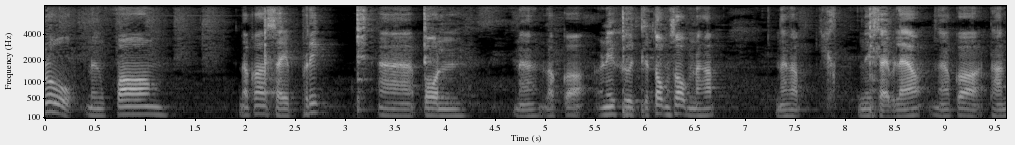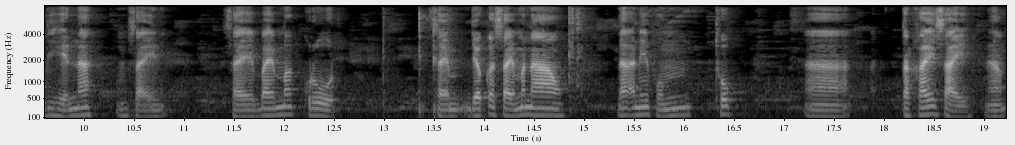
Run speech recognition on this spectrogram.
ลูกหนึ่งฟอง แล้วก็ใส่พริกอ่าป่นนะแล้วก็อันนี้คือจะต้มส้มนะครับนะครับนี่ใส่ไปแล้วนะก็ตามที่เห็นนะผมใส่ใส่ใบมะกรูด ส่เดี๋ยวก็ใส่มะนาว แล้วอันนี้ผมทุบตะไคร้ใส่นะครับ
